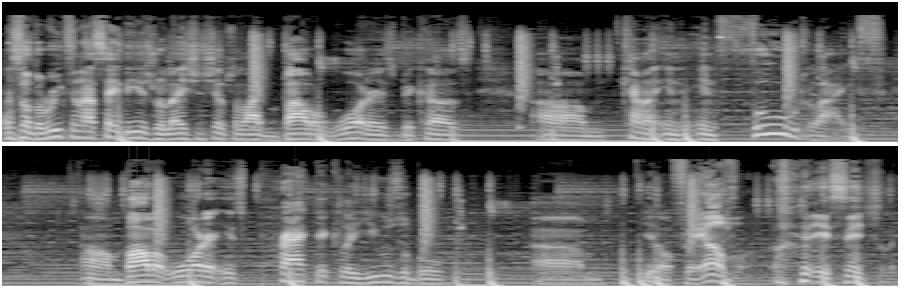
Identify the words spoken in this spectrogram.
And so the reason I say these relationships are like bottled water is because, um, kind of in, in food life, um, bottled water is practically usable, um, you know, forever, essentially,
